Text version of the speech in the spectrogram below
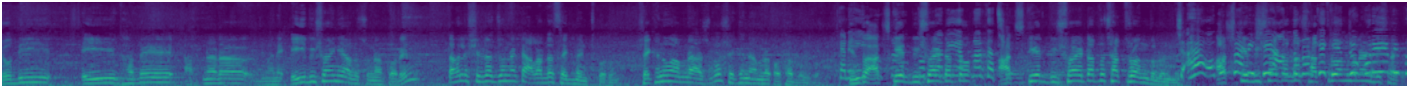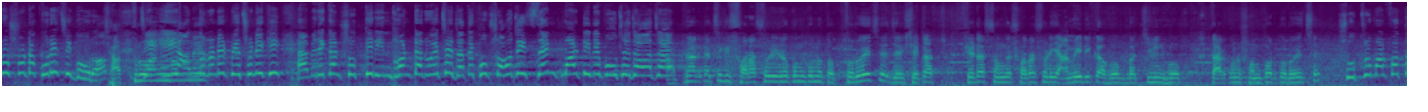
যদি এইভাবে আপনারা মানে এই বিষয় নিয়ে আলোচনা করেন তাহলে সেটার জন্য একটা আলাদা সেগমেন্ট করুন। সেখানেও আমরা আসব সেখানে আমরা কথা বলব। কিন্তু আজকের বিষয়টা তো আজকের বিষয়টা তো ছাত্র আন্দোলন। হ্যাঁ আজকের বিষয়টা তো ছাত্র আন্দোলনের বিষয়। প্রশ্নটা করেছি গৌরব ছাত্র এই আন্দোলনের- পেছনে কি আমেরিকান শক্তির ইন্ধনটা রয়েছে যাতে খুব সহজেই সেন্ট মার্টিনে পৌঁছে যাওয়া যায়? আপনার কাছে কি সরাসরি এরকম কোনো তথ্য রয়েছে যে সেটা সেটার সঙ্গে সরাসরি আমেরিকা হোক বা চীন হোক তার কোনো সম্পর্ক রয়েছে? সূত্র মারফত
